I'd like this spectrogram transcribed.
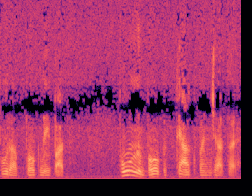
पूरा भोग नहीं पाते। पूर्ण भोग त्याग बन जाता है।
